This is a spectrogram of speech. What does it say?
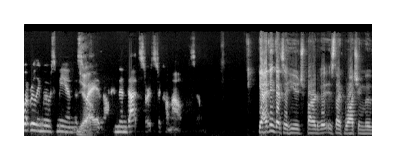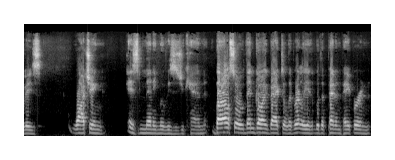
what really moves me in this yeah. way? And, and then that starts to come out. So, yeah, I think that's a huge part of it is like watching movies, watching as many movies as you can, but also then going back deliberately with a pen and paper and,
